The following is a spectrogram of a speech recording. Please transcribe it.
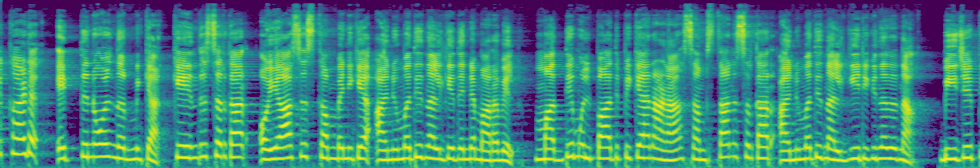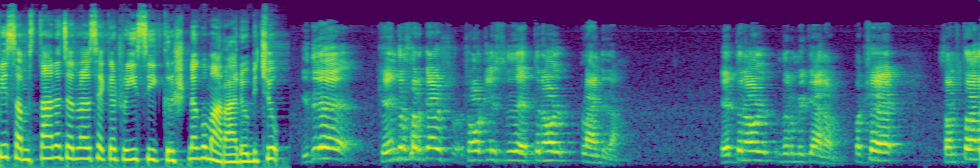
പാലക്കാട് എത്തനോൾ നിർമ്മിക്കാൻ കേന്ദ്ര സർക്കാർ ഒയാസിസ് കമ്പനിക്ക് അനുമതി നൽകിയതിന്റെ മറവിൽ മദ്യം ഉൽപ്പാദിപ്പിക്കാനാണ് സംസ്ഥാന സർക്കാർ അനുമതി നൽകിയിരിക്കുന്നതെന്ന് ബി ജെ പി സംസ്ഥാന ജനറൽ സെക്രട്ടറി സി കൃഷ്ണകുമാർ ആരോപിച്ചു. ഇതിലെ കേന്ദ്ര സർക്കാർ ഷോർട്ട് ലിസ്റ്റ് എത്തനോൾ പ്ലാന്റിനാണ്. എത്തനോൾ നിർമ്മിക്കാനാണ്. പക്ഷേ സംസ്ഥാന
